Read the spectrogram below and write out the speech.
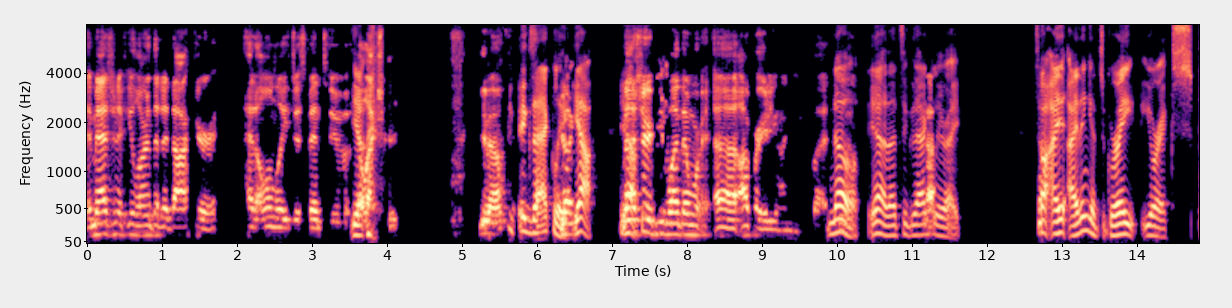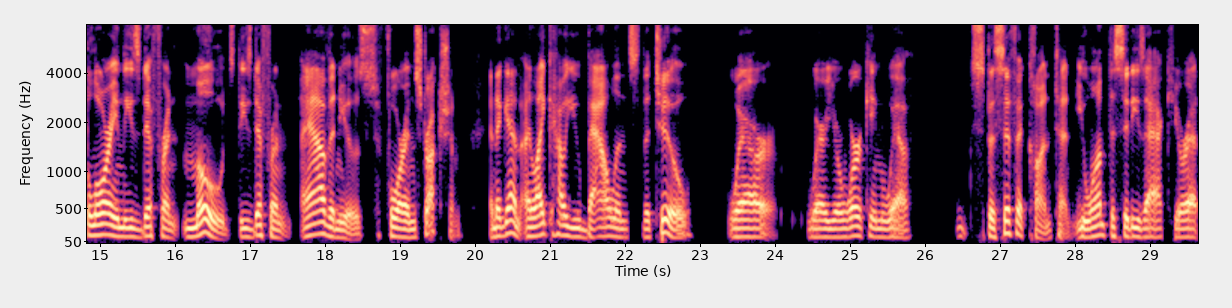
imagine if you learned that a doctor had only just been to yeah. a lecture. You know, exactly. Yeah. yeah. Not sure if you want them uh, operating on you, but no, you know. yeah, that's exactly yeah. right. So I, I think it's great you're exploring these different modes, these different avenues for instruction. And again, I like how you balance the two where where you're working with specific content. You want the cities accurate,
